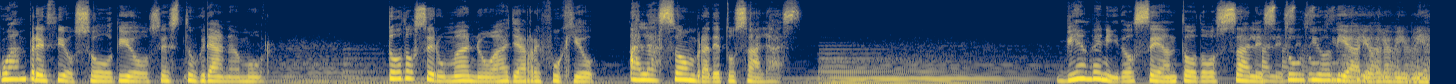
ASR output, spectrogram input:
Cuán precioso, oh Dios, es tu gran amor. Todo ser humano haya refugio a la sombra de tus alas. Bienvenidos sean todos al, estudio, diario de la Biblia.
